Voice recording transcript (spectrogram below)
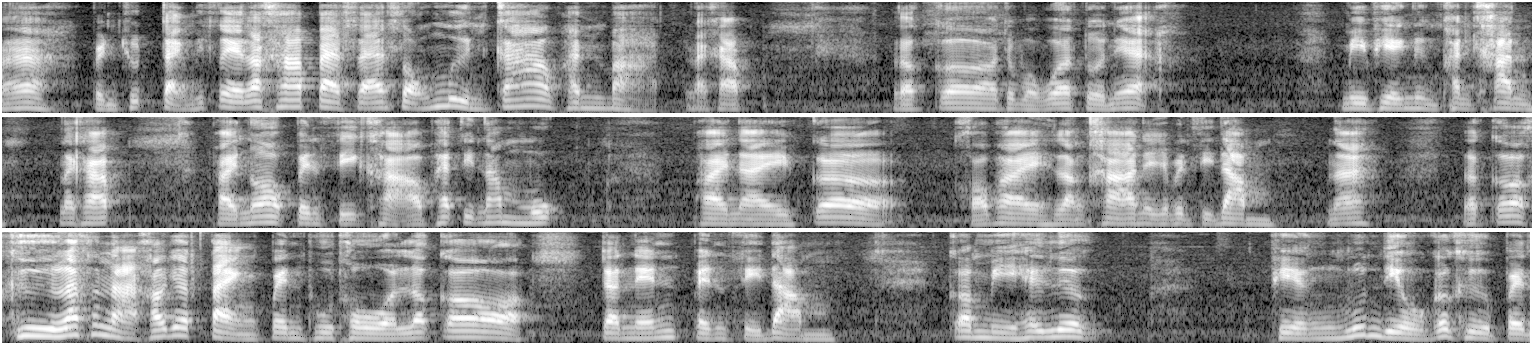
นะเป็นชุดแต่งพิเศษราคา 829,000 บาทนะครับ แล้วก็จะบอกว่าตัวเนี้ยมีเพียง 1,000 คัน นะครับ ภายนอกเป็นสีขาวแพตตินัมมุก ภายในก็ขออภัยหลังคาเนี่ยจะเป็นสีดำนะ แล้วก็คือลักษณะเขาจะแต่งเป็นทูโทน แล้วก็จะเน้นเป็นสีดำก็มีให้เลือกเพียงรุ่นเดียวก็คือเป็น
